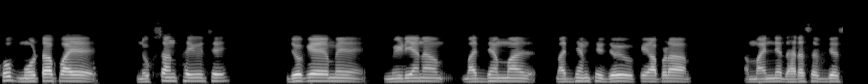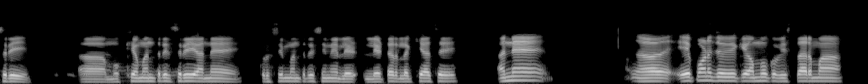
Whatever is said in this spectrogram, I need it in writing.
ખૂબ મોટા પાયે નુકસાન થયું છે. જો કે અમે મીડિયાના માધ્યમમાં, માધ્યમથી જોયું કે આપણા માન્ય ધારાસભ્ય શ્રી મુખ્યમંત્રી શ્રી અને કૃષિ મંત્રીશ્રીને લે- લેટર લખ્યા છે. અને એ પણ જોયું કે અમુક વિસ્તારમાં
